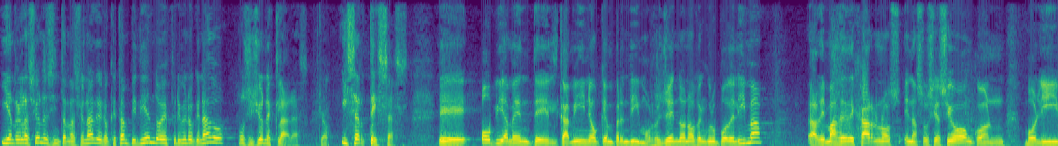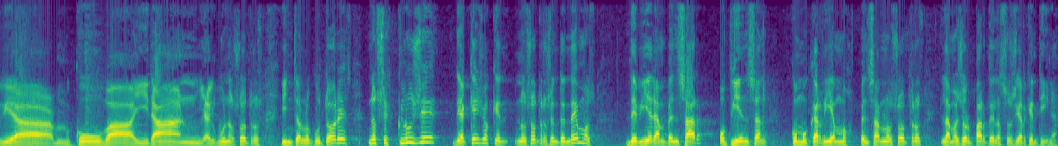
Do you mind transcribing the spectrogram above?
y en relaciones internacionales lo que están pidiendo es, primero que nada, posiciones claras y certezas. Eh, obviamente el camino que emprendimos, reyéndonos del Grupo de Lima, además de dejarnos en asociación con Bolivia, Cuba, Irán y algunos otros interlocutores, nos excluye de aquellos que nosotros entendemos debieran pensar o piensan como querríamos pensar nosotros la mayor parte de la sociedad argentina.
